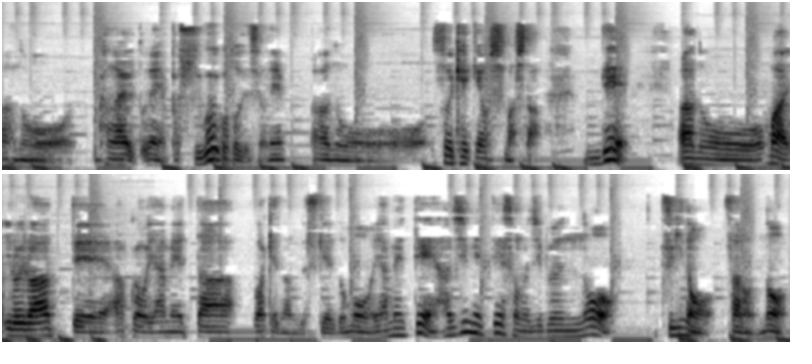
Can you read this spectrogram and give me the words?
あの、考えるとね、やっぱすごいことですよね。あの、そういう経験をしました。で、あの、まあ、いろいろあって、アクアを辞めたわけなんですけれども、辞めて、初めてその自分の次のサロンの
